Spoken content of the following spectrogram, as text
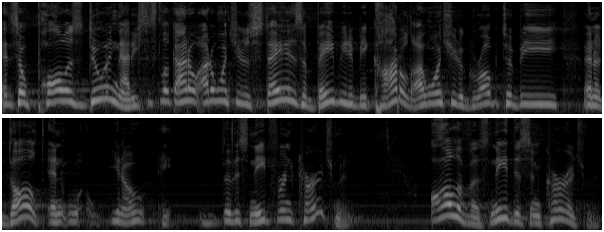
And so Paul is doing that. He says, Look, I don't, I don't want you to stay as a baby to be coddled. I want you to grow up to be an adult. And, you know, this need for encouragement. All of us need this encouragement.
